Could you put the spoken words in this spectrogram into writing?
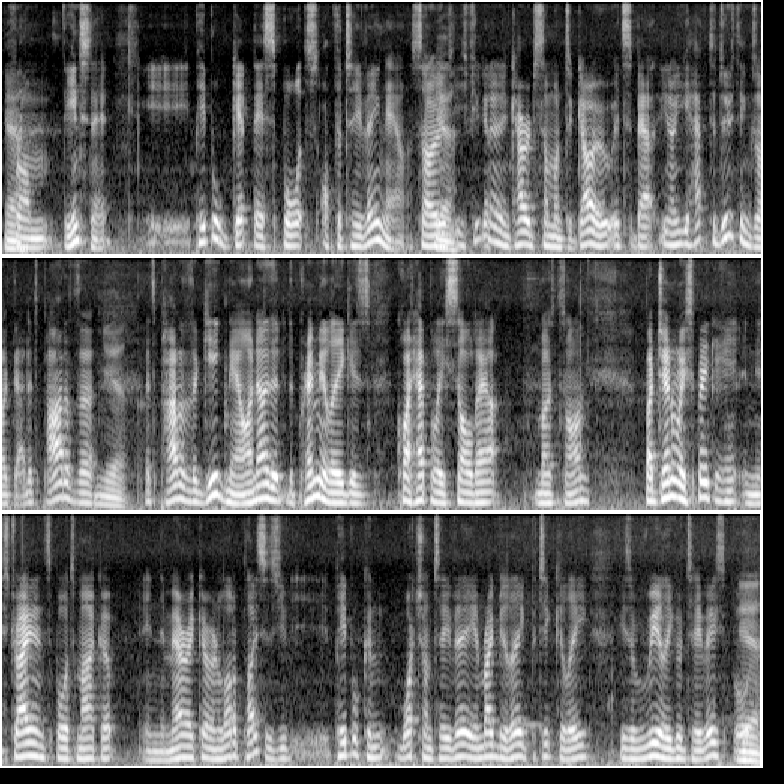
Yeah. from the internet. People get their sports off the TV now. So Yeah. if you're going to encourage someone to go, it's about you know you have to do things like that. It's part of the Yeah. it's part of the gig now. I know that the Premier League is quite happily sold out most times, but generally speaking, in the Australian sports market, in America, and a lot of places, you people can watch on TV, and rugby league particularly is a really good TV sport. Yeah.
